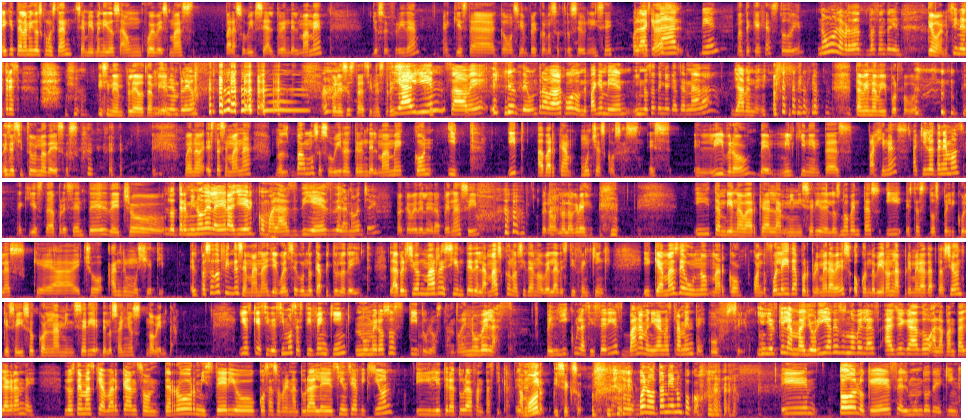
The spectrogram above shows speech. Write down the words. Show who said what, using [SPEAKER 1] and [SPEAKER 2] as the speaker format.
[SPEAKER 1] Hey, ¿qué tal amigos? ¿Cómo están? Sean bienvenidos a un jueves más para subirse al tren del mame. Yo soy Frida. Aquí está, como siempre, con nosotros Eunice. ¿Cómo
[SPEAKER 2] Hola, ¿qué
[SPEAKER 1] estás?
[SPEAKER 2] tal? ¿Bien?
[SPEAKER 1] ¿No te quejas? ¿Todo bien?
[SPEAKER 2] No, la verdad, bastante bien.
[SPEAKER 1] Qué bueno.
[SPEAKER 2] Sin estrés.
[SPEAKER 1] Y sin empleo
[SPEAKER 2] Y
[SPEAKER 1] también.
[SPEAKER 2] sin empleo.
[SPEAKER 1] Por eso está sin estrés.
[SPEAKER 2] Si alguien sabe de un trabajo donde paguen bien y no se tenga que hacer nada, llámenme.
[SPEAKER 1] También a mí, por favor. Necesito uno de esos. bueno, esta semana nos vamos a subir al tren del mame con It. It abarca muchas cosas. Es el libro de 1500 páginas.
[SPEAKER 2] Aquí lo tenemos.
[SPEAKER 1] Aquí está presente. De hecho,
[SPEAKER 2] Lo terminó de leer ayer como a las 10 de la noche.
[SPEAKER 1] Lo acabé de leer apenas, sí. Pero lo logré. Y también abarca la miniserie de los noventas y estas dos películas que ha hecho Andrew Muschietti. El pasado fin de semana llegó el segundo capítulo de It, la versión más reciente de la más conocida novela de Stephen King, y que a más de uno marcó cuando fue leída por primera vez o cuando vieron la primera adaptación que se hizo con la miniserie de los años 90.
[SPEAKER 2] Y es que si decimos Stephen King, numerosos títulos, tanto de novelas, películas y series, van a venir a nuestra mente.
[SPEAKER 1] Uf, sí.
[SPEAKER 2] Y es que la mayoría de sus novelas ha llegado a la pantalla grande. Los temas que abarcan son terror, misterio, cosas sobrenaturales, ciencia ficción y literatura fantástica. Es
[SPEAKER 1] Amor y sexo.
[SPEAKER 2] bueno, también un poco. y todo lo que es el mundo de King.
